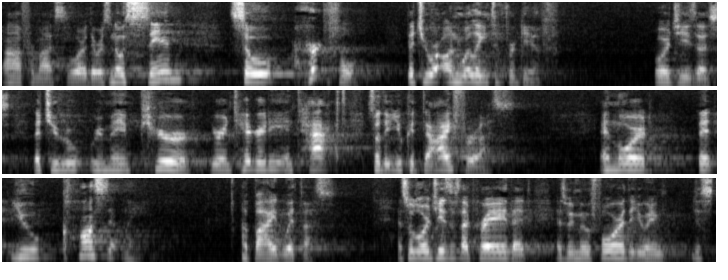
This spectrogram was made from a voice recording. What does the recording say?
uh, from us, Lord. There was no sin so hurtful that you are unwilling to forgive. Lord Jesus, that you remain pure, your integrity intact, so that you could die for us. And Lord, that you constantly abide with us. And so, Lord Jesus, I pray that as we move forward, that you would just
